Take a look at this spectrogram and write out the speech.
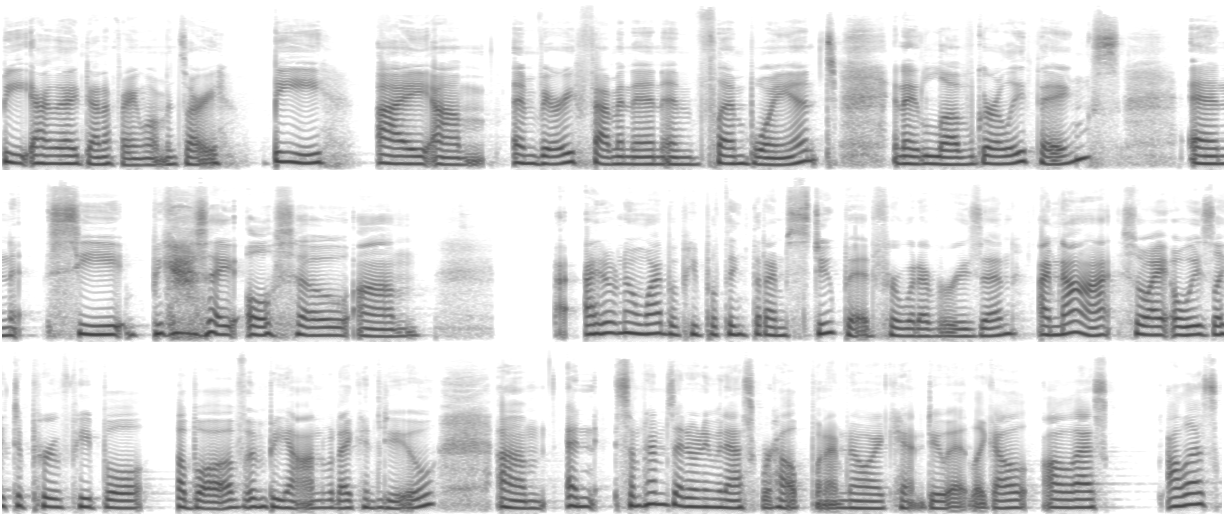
B I'm an identifying woman, sorry. B I um am very feminine and flamboyant and I love girly things. And C because I also um I don't know why, but people think that I'm stupid for whatever reason. I'm not. So I always like to prove people above and beyond what I can do. Um, and sometimes I don't even ask for help when I know I can't do it. Like I'll I'll ask I'll ask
